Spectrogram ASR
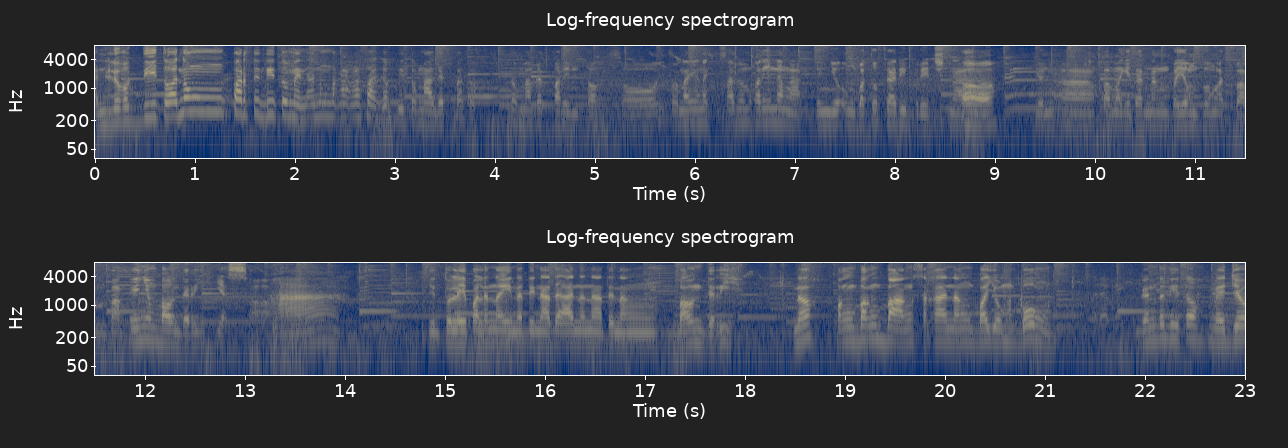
Ang luwag dito. Anong parte dito men? Anong nakakasagap dito? Magat ba to? Tumagat pa rin to. So ito na yung nagsasabi mo kanina nga, yun yung Bato Ferry Bridge na Oo. Yun ah, pamagitan ng Bayongbong at Bambang. Yun yung boundary. Yes, oo. Ah. Yung tulay pala na yun na dinadaanan natin ng boundary. No? Pangbangbang saka ng bayombong. Ganda dito. Medyo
